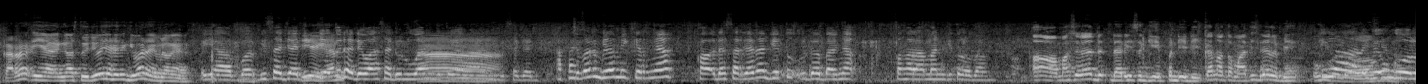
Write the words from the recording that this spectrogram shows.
karena iya nggak setuju aja gimana ya bilangnya Iya, bisa jadi Iya dia kan? tuh udah dewasa duluan gitu ya kan, Ah. bisa jadi. Apa? Cuman dia mikirnya kalau udah sarjana dia tuh udah banyak pengalaman gitu loh, Bang. Ah, maksudnya dari segi pendidikan otomatis dia lebih unggul iya, dong. lebih unggul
